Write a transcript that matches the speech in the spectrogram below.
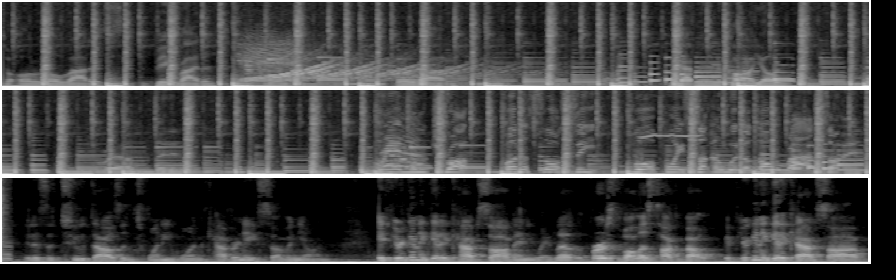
To all the low riders big riders. Word up. What's happening in the car, yo? For real, minute. Brand new truck, butter sauce seat, four point something with a low ride something. It is a 2021 Cabernet Sauvignon. If you're gonna get a Cab Sauv anyway, let, first of all, let's talk about if you're gonna get a Cab Sauv,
